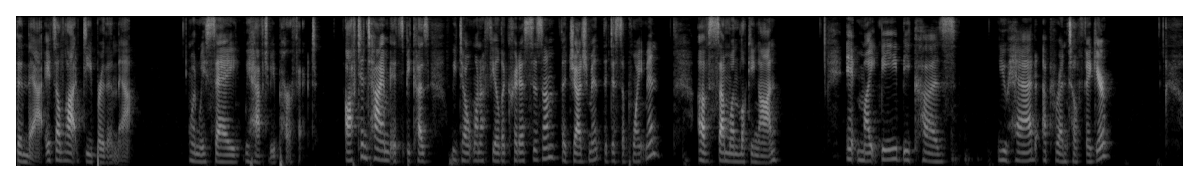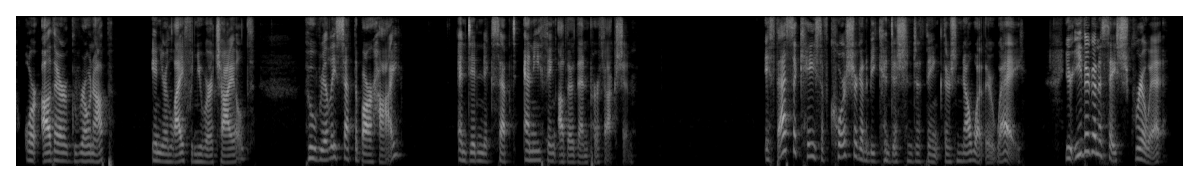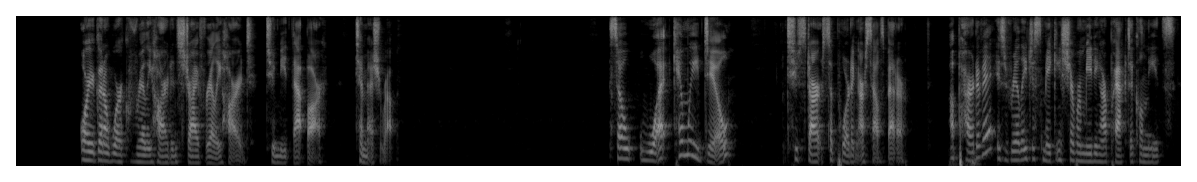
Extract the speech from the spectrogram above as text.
than that. It's a lot deeper than that when we say we have to be perfect. Oftentimes, it's because we don't want to feel the criticism, the judgment, the disappointment of someone looking on. It might be because you had a parental figure or other grown up in your life when you were a child who really set the bar high and didn't accept anything other than perfection. If that's the case, of course you're going to be conditioned to think there's no other way. You're either going to say screw it or you're going to work really hard and strive really hard to meet that bar, to measure up. So, what can we do to start supporting ourselves better? a part of it is really just making sure we're meeting our practical needs.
